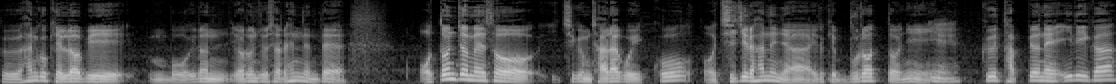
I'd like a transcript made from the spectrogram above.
그 한국 갤럽이 뭐 이런 여론 조사를 했는데 어떤 점에서 지금 잘하고 있고 어, 지지를 하느냐 이렇게 물었더니 예, 그 답변의 1위가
